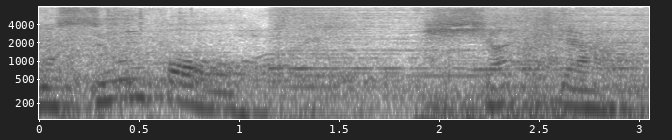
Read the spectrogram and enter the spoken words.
Will soon fall. Shut down.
